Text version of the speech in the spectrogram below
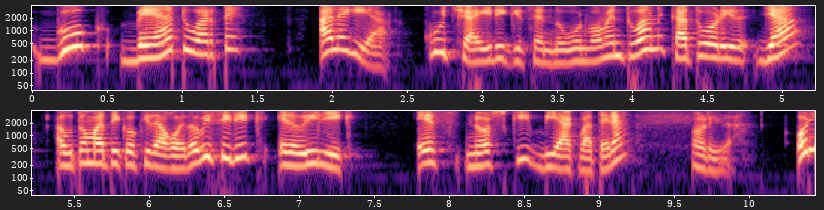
guk behatu arte. Alegia, kutsa irikitzen dugun momentuan, katu hori ja, automatikoki dago edo bizirik, edo hilik ez noski biak batera. Hori da. Hori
